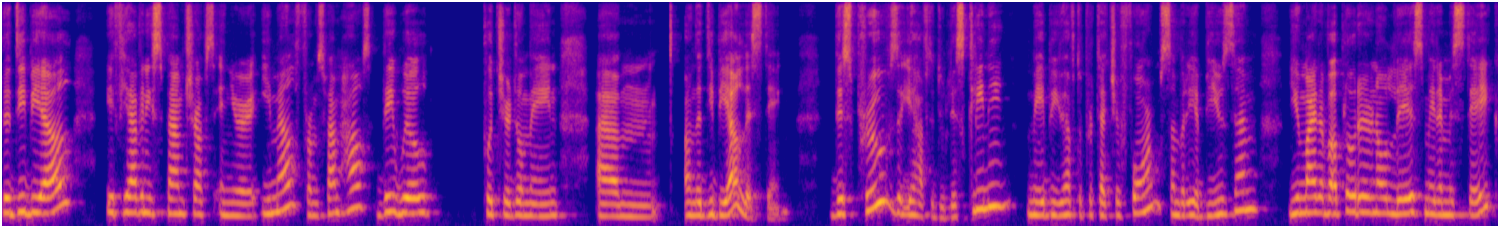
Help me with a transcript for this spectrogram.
The DBL, if you have any spam traps in your email from Spamhaus, they will put your domain um, on the DBL listing. This proves that you have to do list cleaning. Maybe you have to protect your form. Somebody abused them. You might have uploaded an old list, made a mistake,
